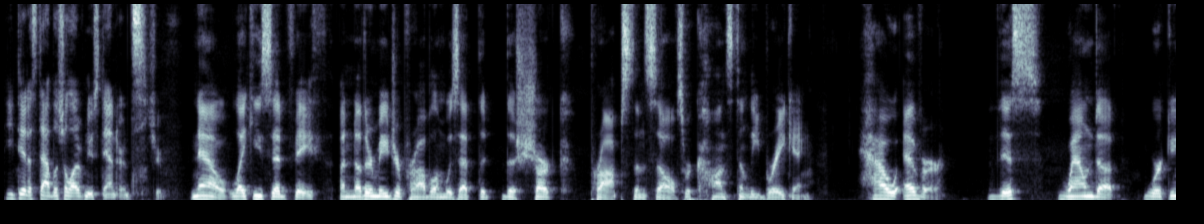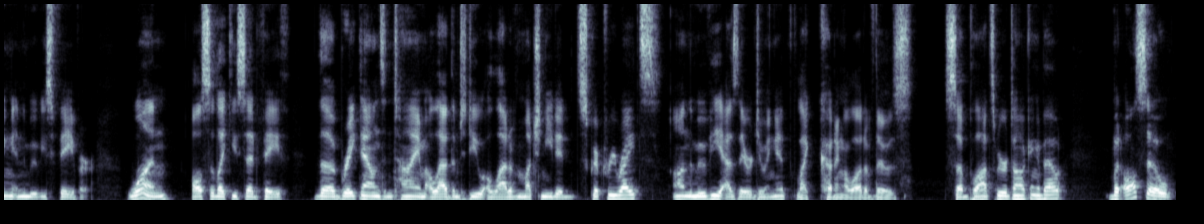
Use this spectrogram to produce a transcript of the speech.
he did establish a lot of new standards. True. Now, like you said, Faith, another major problem was that the, the shark props themselves were constantly breaking. However, this wound up working in the movie's favor. One, also like you said, Faith, the breakdowns in time allowed them to do a lot of much needed script rewrites on the movie as they were doing it, like cutting a lot of those subplots we were talking about. But also,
